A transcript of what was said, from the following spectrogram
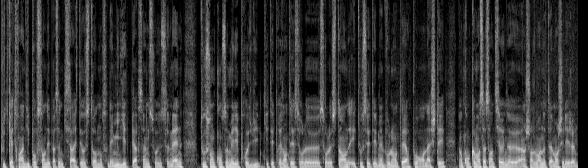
plus de 90% des personnes qui sont restées au stand, donc sont des milliers de personnes sur une semaine, tous ont consommé les produits qui étaient présentés sur le sur le stand et tous étaient même volontaires pour en acheter. Donc on commence à sentir une, un changement, notamment chez les jeunes.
